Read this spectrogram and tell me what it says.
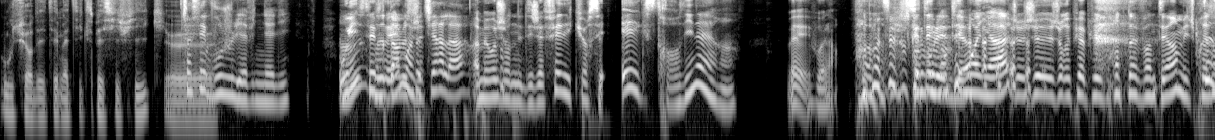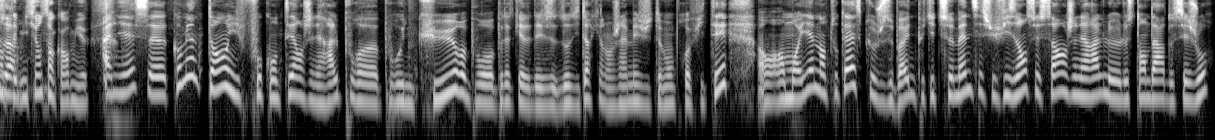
ou sur des thématiques spécifiques. Ça, c'est euh, vous, Julia Vignali? Oui, hein, c'est vrai. Dans le ce là? Ah, mais moi, j'en ai déjà fait des cures, c'est extraordinaire. Hein. Mais voilà. C'était mon témoignage. J'aurais pu appeler le 3921, mais je présente l'émission, c'est encore mieux. Agnès, euh, combien de temps il faut compter en général pour, euh, pour une cure? Pour Peut-être qu'il y a des auditeurs qui n'en ont jamais justement profité. En, moyenne, en tout cas, est-ce que, je sais pas, une petite semaine, c'est suffisant? C'est ça, en général, le, standard de ces jours?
